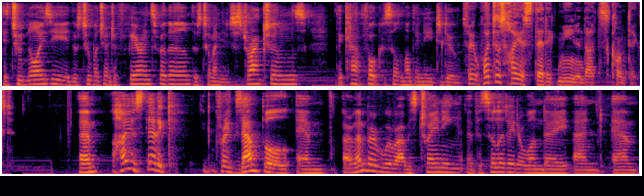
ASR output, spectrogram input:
it's too noisy, there's too much interference for them, there's too many distractions, they can't focus on what they need to do. So, what does high aesthetic mean in that context? Um, high aesthetic, for example, um, I remember where I was training a facilitator one day and um,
